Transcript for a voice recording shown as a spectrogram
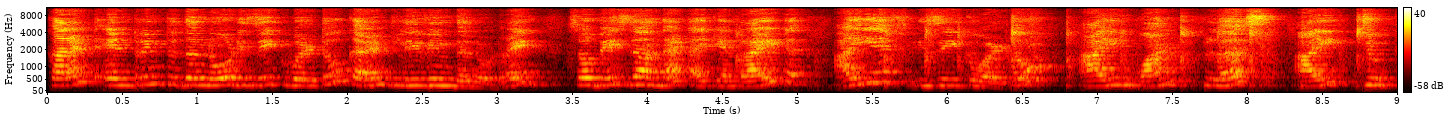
current entering to the node is equal to current leaving the node, right? So based on that, I can write IF is equal to I1 plus I2.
